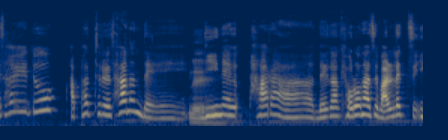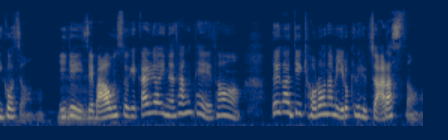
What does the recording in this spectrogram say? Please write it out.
사위도 아파트를 사는데 네. 니네 봐라 내가 결혼하지 말랬지 이거죠. 이게 음. 이제 마음속에 깔려 있는 상태에서 내가 네 결혼하면 이렇게 될 줄 알았어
